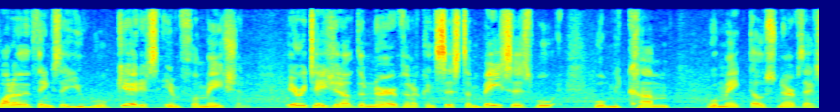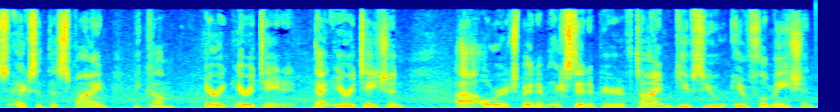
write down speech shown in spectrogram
One of the things that you will get is inflammation irritation of the nerves on a consistent basis will will become will make those nerves that exit the spine become ir- irritated. That irritation uh, over extended extended period of time gives you inflammation,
